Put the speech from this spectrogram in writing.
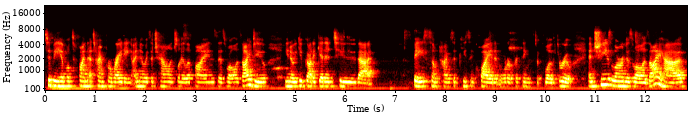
to be able to find that time for writing. I know it's a challenge Leilah finds as well as I do. You know, you've got to get into that space sometimes in peace and quiet in order for things to flow through. And she's learned as well as I have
